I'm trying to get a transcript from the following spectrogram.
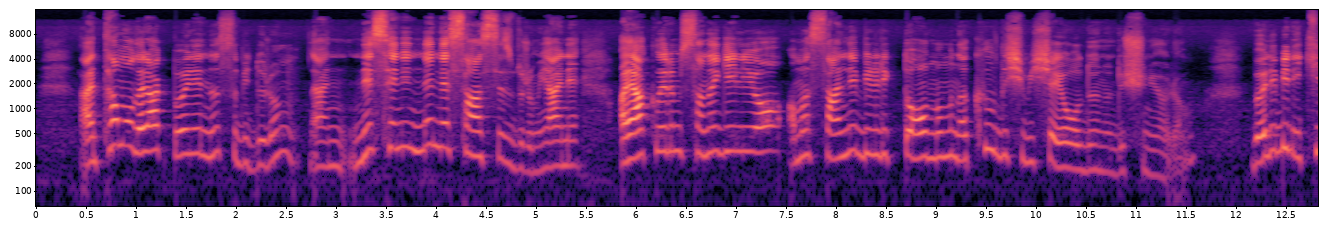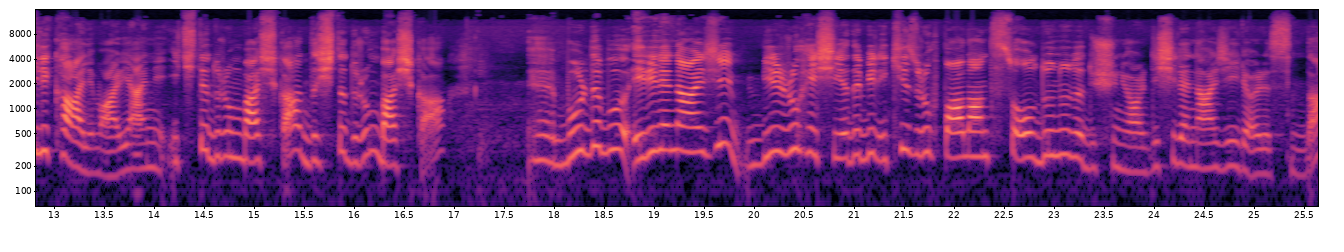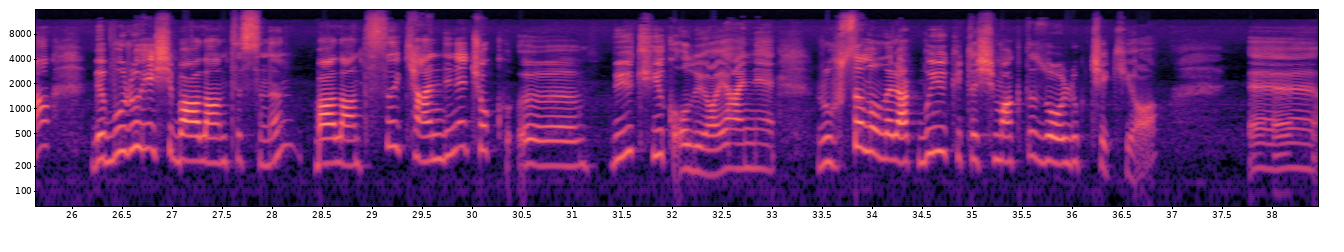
Yani tam olarak böyle nasıl bir durum? Yani ne seninle ne sensiz durumu. Yani ayaklarım sana geliyor ama seninle birlikte olmamın akıl dışı bir şey olduğunu düşünüyorum. Böyle bir ikilik hali var. Yani içte durum başka, dışta durum başka. Ee, burada bu eril enerji bir ruh eşi ya da bir ikiz ruh bağlantısı olduğunu da düşünüyor dişil enerji ile arasında ve bu ruh eşi bağlantısının bağlantısı kendine çok e, büyük yük oluyor. Yani ruhsal olarak bu yükü taşımakta zorluk çekiyor. E,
